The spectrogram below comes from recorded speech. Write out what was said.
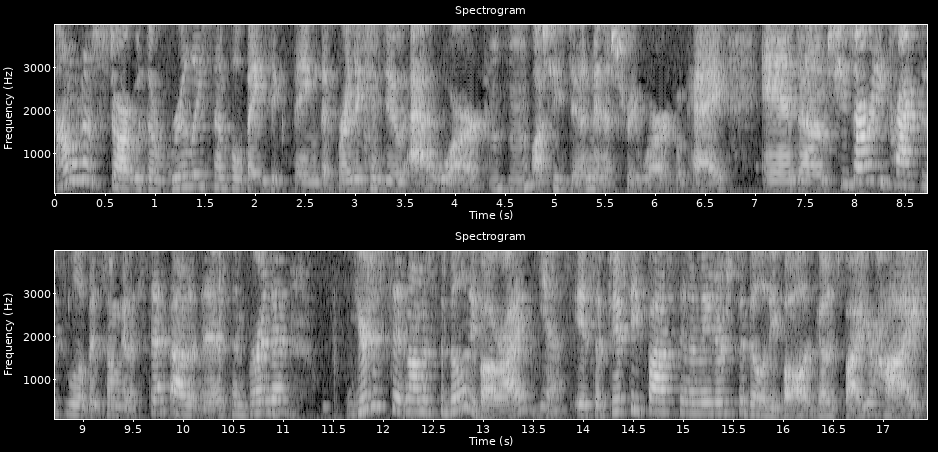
I want to start with a really simple, basic thing that Brenda can do at work hmm while she's doing ministry work, okay? And um, she's already practiced a little bit. So I'm going to step out of this. And Brenda, you're just sitting on a stability ball, right? Yes, It's a 55 centimeter stability ball. It goes by your height.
